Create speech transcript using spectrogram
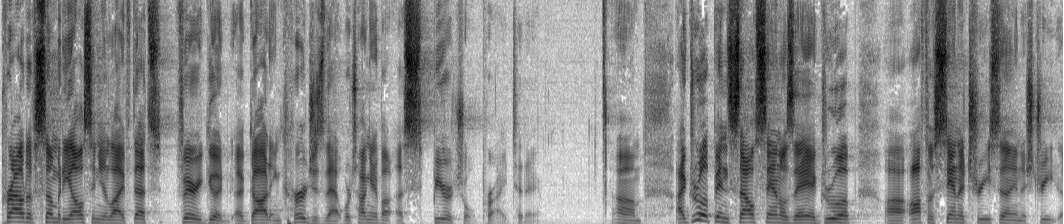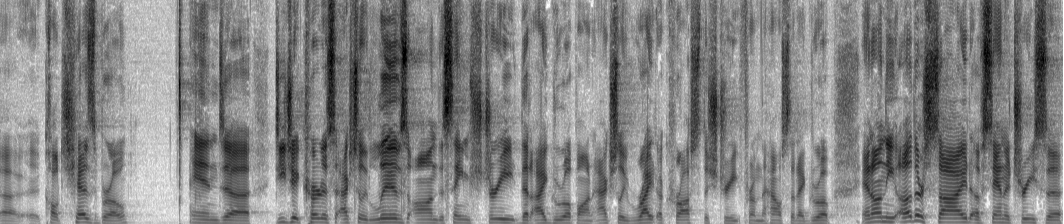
proud of somebody else in your life, that's very good. Uh, God encourages that. We're talking about a spiritual pride today. Um, I grew up in South San Jose. I grew up uh, off of Santa Teresa in a street uh, called Chesbro. And uh, DJ Curtis actually lives on the same street that I grew up on, actually right across the street from the house that I grew up. And on the other side of Santa Teresa,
